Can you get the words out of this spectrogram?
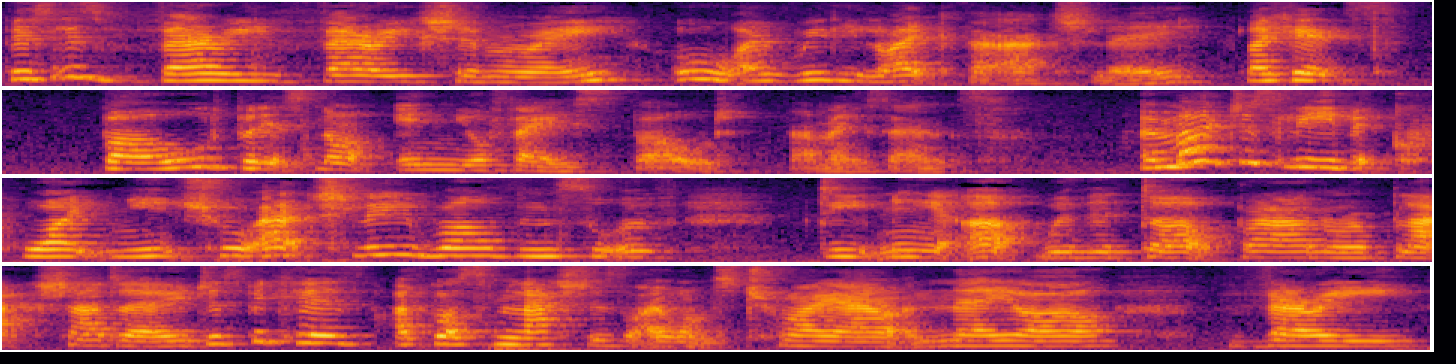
This is very, very shimmery. Oh, I really like that actually. Like it's bold, but it's not in your face bold. That makes sense. I might just leave it quite neutral actually, rather than sort of deepening it up with a dark brown or a black shadow, just because I've got some lashes that I want to try out and they are very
